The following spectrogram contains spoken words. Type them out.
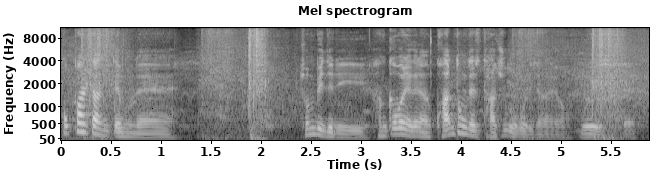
폭발탄 때문에 좀비들이 한꺼번에 그냥 관통돼서 다 죽어버리잖아요. 모여있을 때.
